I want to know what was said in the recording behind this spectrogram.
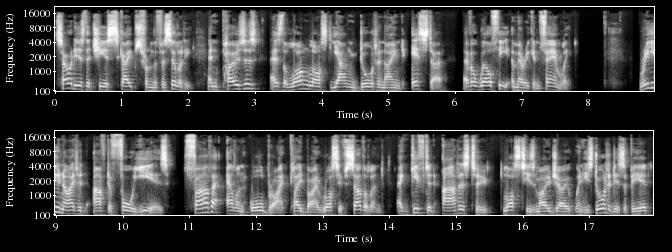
So it is that she escapes from the facility and poses as the long lost young daughter named Esther of a wealthy American family. Reunited after four years, Father Alan Albright, played by Rossif Sutherland, a gifted artist who lost his mojo when his daughter disappeared,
